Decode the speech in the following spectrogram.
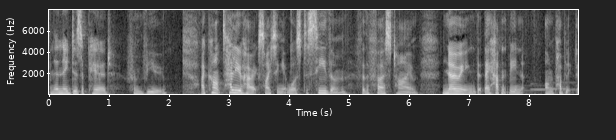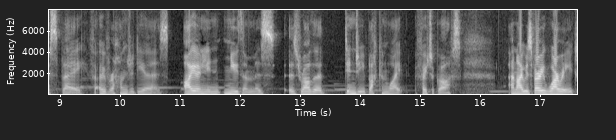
And then they disappeared from view. I can't tell you how exciting it was to see them for the first time, knowing that they hadn't been on public display for over 100 years. I only knew them as, as rather dingy black and white photographs. And I was very worried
